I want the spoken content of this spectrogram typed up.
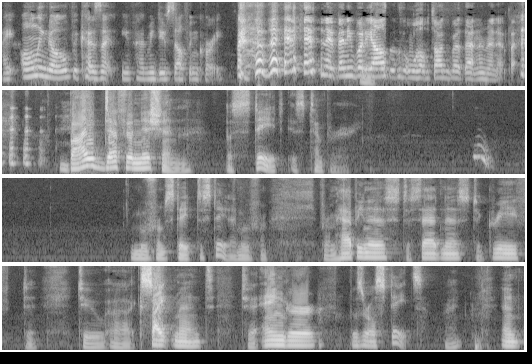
I only know because I, you've had me do self inquiry. and if anybody else, we'll talk about that in a minute. But By definition, a state is temporary. Ooh. You move from state to state. I move from, from happiness to sadness to grief to, to uh, excitement, to anger. Those are all states, right? And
